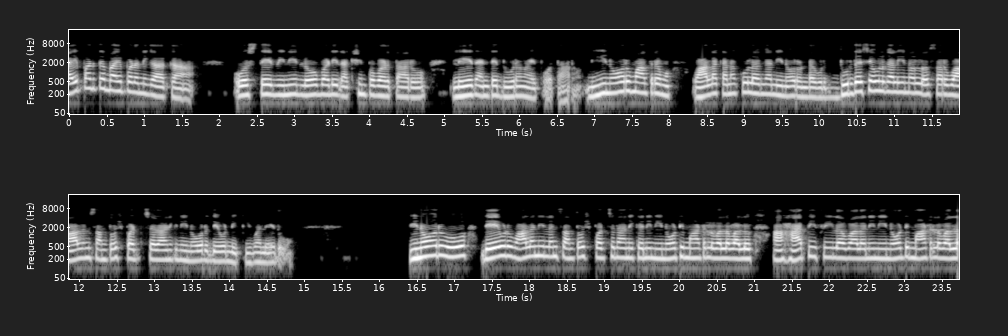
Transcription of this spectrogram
భయపడితే భయపడనిగాక వస్తే విని లోబడి రక్షింపబడతారు లేదంటే దూరం అయిపోతారు. నీ నోరు మాత్రము వాళ్ళకు అనుకూలంగా నీ నోరు ఉండకూడదు. దుర్దశవులు కలిగిన వాళ్ళు వస్తారు. వాళ్ళని సంతోషపరచడానికి నీ నోరు దేవుడు నీకు ఇవ్వలేదు. నీ నోరు దేవుడు వాళ్ళ నీళ్ళని సంతోషపరచడానికని నీ నోటి మాటల వల్ల వాళ్ళు ఆ హ్యాపీ ఫీల్ అవ్వాలని నీ నోటి మాటల వల్ల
